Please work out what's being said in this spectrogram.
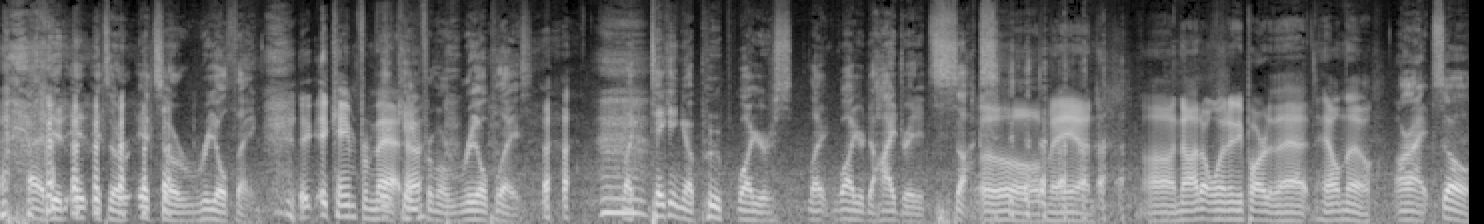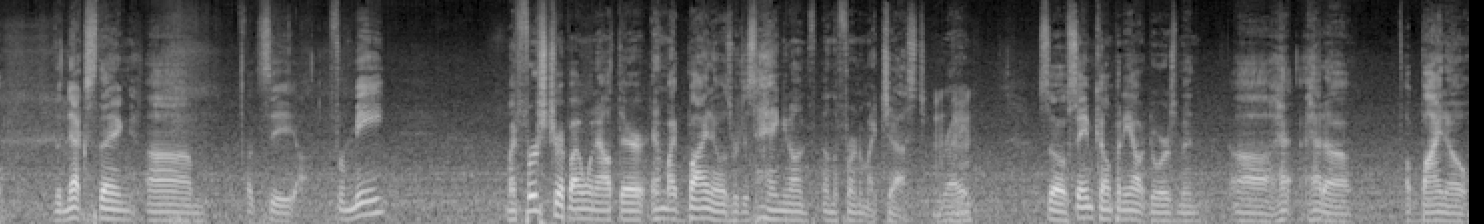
uh, dude. It, it's a it's a real thing. It, it came from that. it came huh? from a real place. like taking a poop while you're like while you're dehydrated sucks. oh man, uh, no, I don't want any part of that. Hell no. All right, so the next thing, um, let's see. For me, my first trip, I went out there and my binos were just hanging on on the front of my chest, right? So same company, Outdoorsman, uh, ha- had a a bino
